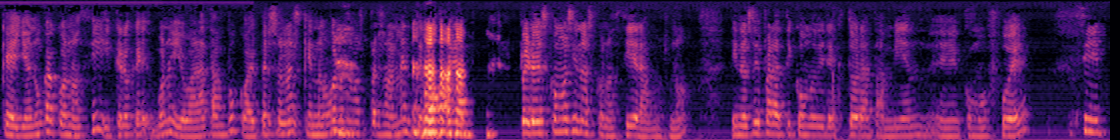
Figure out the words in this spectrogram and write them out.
que yo nunca conocí y creo que, bueno, Giovanna tampoco, hay personas que no conocemos personalmente, pero es como si nos conociéramos, ¿no? Y no sé para ti como directora también eh, cómo fue. Sí,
